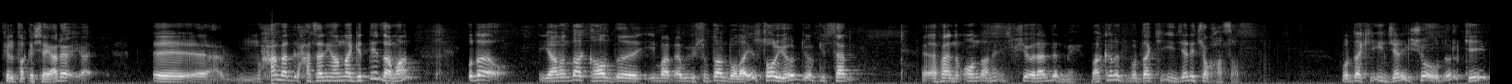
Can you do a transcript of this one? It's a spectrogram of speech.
fil fakı şey yani e, Muhammed bin Hasan'ın yanına gittiği zaman o da yanında kaldığı İmam Ebu Yusuf'tan dolayı soruyor. Diyor ki sen e, Efendim ondan hiçbir şey öğrendin mi? Bakınız buradaki incelik çok hassas. Buradaki incelik şudur ki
